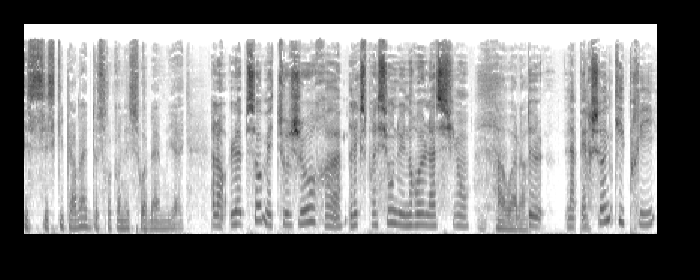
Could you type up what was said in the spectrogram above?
Et c'est ce qui permet de se reconnaître soi-même. Alors le psaume est toujours euh, l'expression d'une relation Ah voilà. de la personne qui prie,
